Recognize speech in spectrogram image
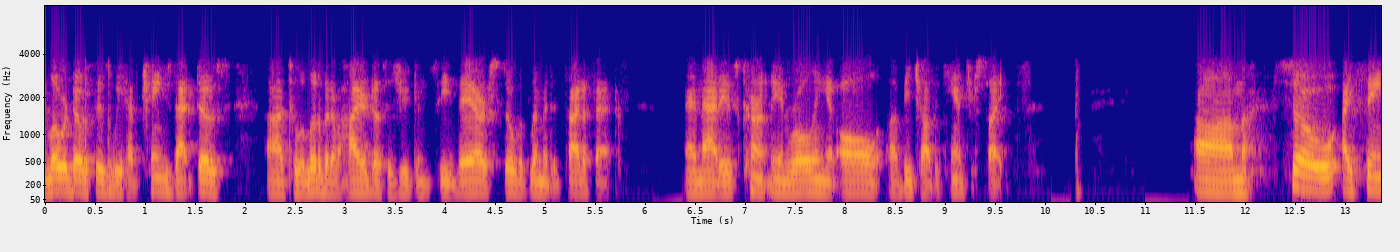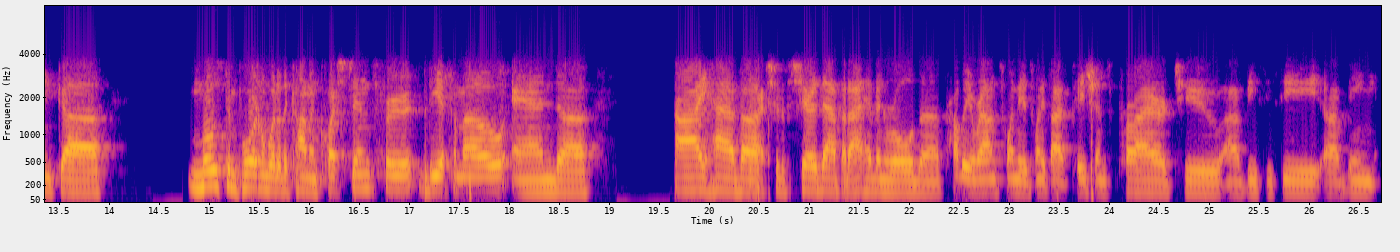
lower doses. We have changed that dose uh, to a little bit of a higher dose, as you can see there, still with limited side effects. And that is currently enrolling at all uh, Beat Childhood Cancer sites. Um, so I think uh, most important, what are the common questions for DFMO? And uh, I have, uh, I should have shared that, but I have enrolled uh, probably around 20 to 25 patients prior to uh, BCC uh, being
